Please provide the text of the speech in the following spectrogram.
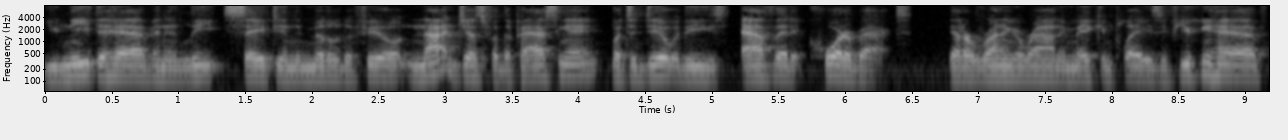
You need to have an elite safety in the middle of the field, not just for the passing game, but to deal with these athletic quarterbacks that are running around and making plays. If you can have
